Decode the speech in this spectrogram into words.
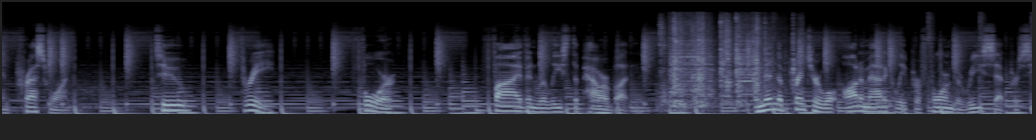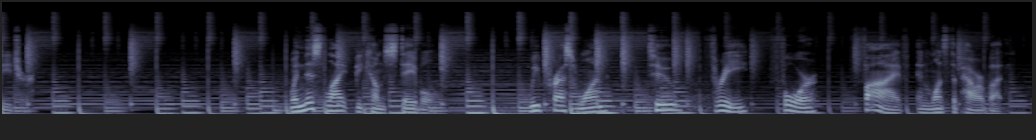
and press 1, 2, 3, 4, 5 and release the power button. And then the printer will automatically perform the reset procedure. When this light becomes stable, we press 1, 2, 3, 4, 5 and once the power button.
